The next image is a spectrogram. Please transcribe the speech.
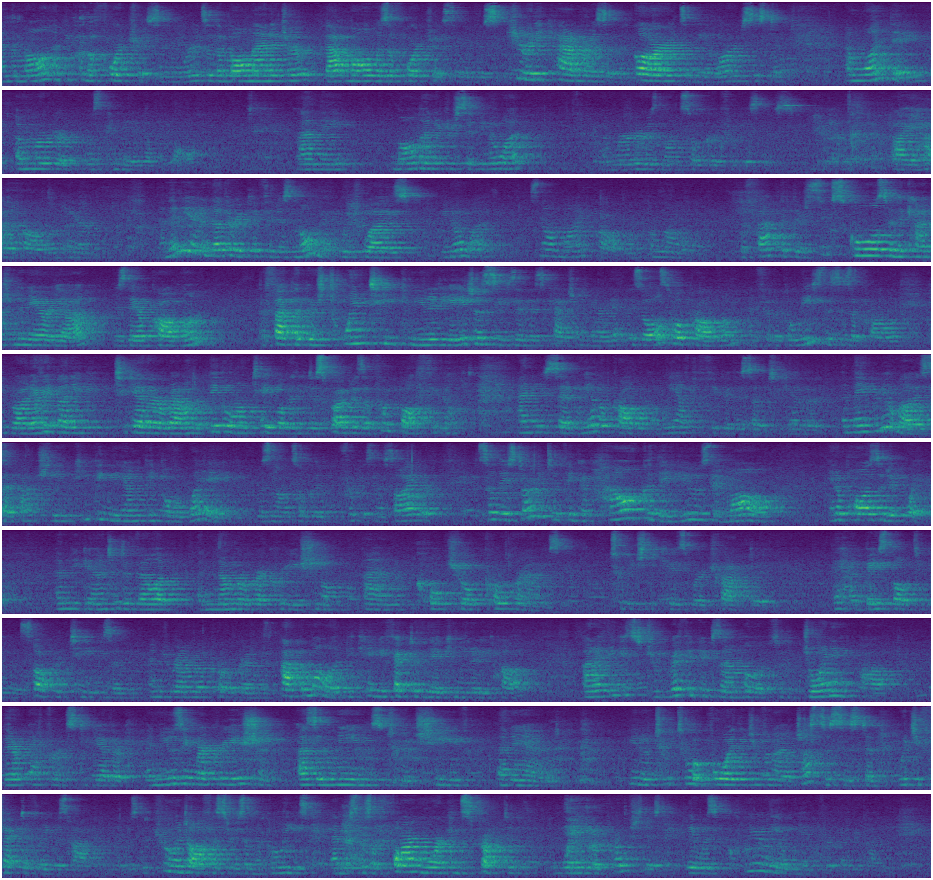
And the mall had become a fortress. In the words of the mall manager, that mall was a fortress. There were the security cameras and the guards and the alarm system. And one day, a murder was committed at the mall. And the mall manager said, you know what? A murder is not so good for business. I have a problem here. And then he had another epiphanous moment, which was, you know what? It's not my problem alone. The fact that there's six schools in the catchment area is their problem. The fact that there's 20 community agencies in this catchment area is also a problem. And for the police, this is a problem. He brought everybody together around a big long table that he described as a football field. And he said, we have a problem and we have to figure this out together. And they realized that actually keeping the young people away was not so good for business either. So they started to think of how could they use the mall in a positive way and began to develop a number of recreational and cultural programs to which the kids were attracted. They had baseball teams and soccer teams and, and drama programs at the mall. It became effectively a community hub. And I think it's a terrific example of sort of joining up their efforts together and using recreation as a means to achieve an end, you know, to, to avoid the juvenile justice system, which effectively was happening. It was the truant officers and the police, and this was a far more constructive way to approach this. It was clearly a win.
